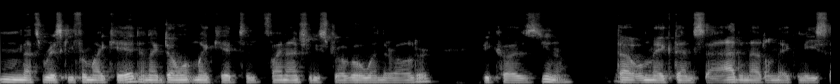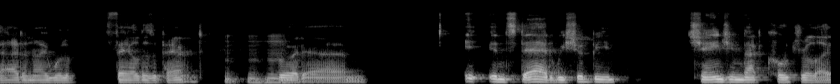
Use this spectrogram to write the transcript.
mm, that's risky for my kid, and I don't want my kid to financially struggle when they're older, because you know that will make them sad, and that'll make me sad, and I will have failed as a parent. Mm-hmm. But um, it, instead, we should be changing that cultural uh,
